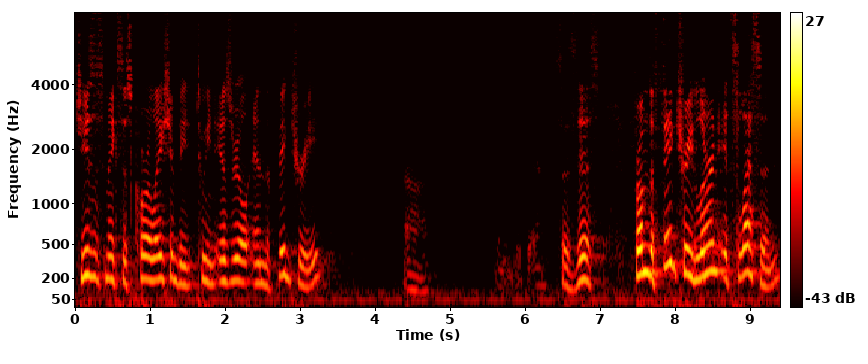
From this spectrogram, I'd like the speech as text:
Jesus makes this correlation between Israel and the fig tree. Uh, let me get there. It says this From the fig tree, learn its lesson.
